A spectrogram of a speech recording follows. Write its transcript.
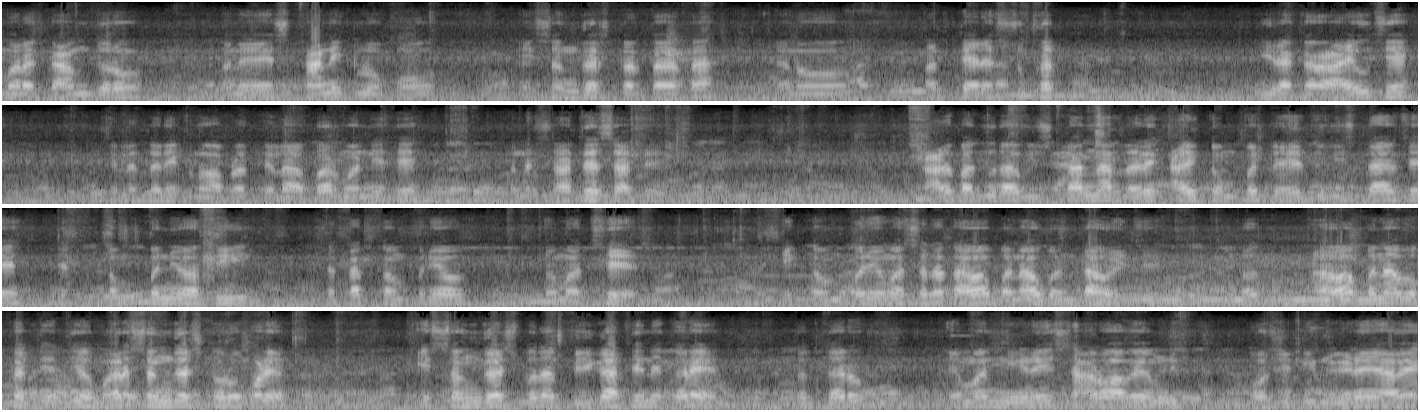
અમારા કામદારો અને સ્થાનિક લોકો એ સંઘર્ષ કરતા હતા. એનો અત્યારે સુખદ નિરાકરણ આવ્યું છે. એટલે દરેકનો આપણે પહેલાં આભાર માનીએ છીએ. અને સાથે સાથે આજુબાજુના વિસ્તારના દરેક આવી કંપની દહેજ વિસ્તાર છે, જે કંપનીઓથી સતત કંપનીઓમાં છે. એ કંપનીઓમાં સતત આવા બનાવ બનતા હોય છે. તો આવા બનાવ વખતે જે અમારે સંઘર્ષ કરવો પડે એ સંઘર્ષ બધા ભેગા થઈને કરે તો દર એમાં નિર્ણય સારો આવે, એમની પોઝિટિવ નિર્ણય આવે,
